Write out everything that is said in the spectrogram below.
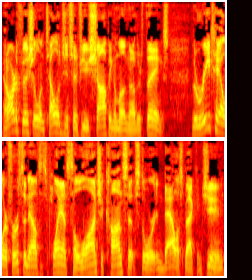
and artificial intelligence infused shopping, among other things. The retailer first announced its plans to launch a concept store in Dallas back in June,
